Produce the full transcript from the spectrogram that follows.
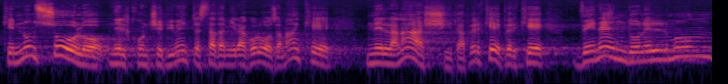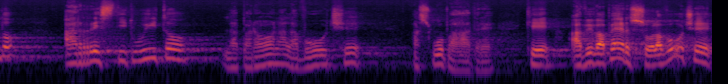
che non solo nel concepimento è stata miracolosa, ma anche nella nascita. Perché? Perché venendo nel mondo ha restituito la parola, la voce a suo padre, che aveva perso la voce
